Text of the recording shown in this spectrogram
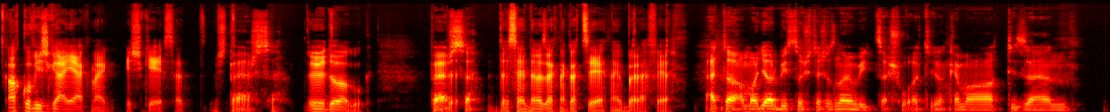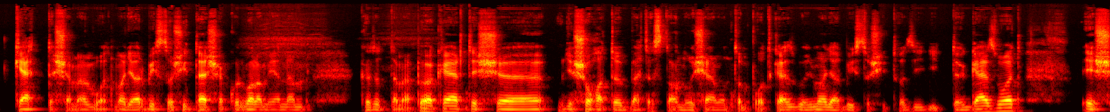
akkor vizsgálják meg, és kész. Hát most Persze. Ő dolguk. Persze. De, de szerintem ezeknek a cégeknek belefér. Hát a, a magyar biztosítás az nagyon vicces volt. Nekem a 12-esemen volt magyar biztosítás, akkor valamilyen nem kötöttem a pölkert, és uh, ugye soha többet, ezt annól is elmondtam podcastból, hogy magyar biztosító az így, így tök gáz volt és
